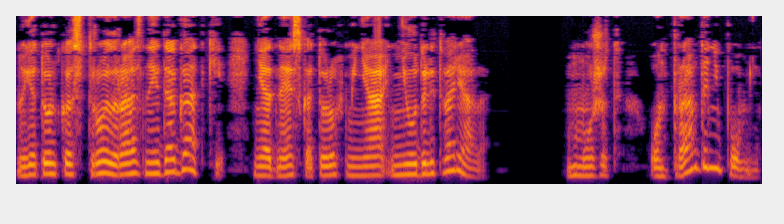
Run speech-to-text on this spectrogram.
но я только строил разные догадки, ни одна из которых меня не удовлетворяла. Может, он правда не помнил?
